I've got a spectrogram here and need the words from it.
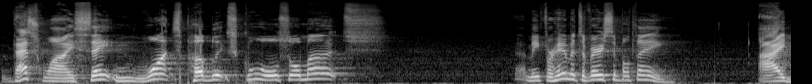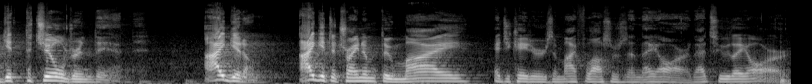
That's why Satan wants public school so much. I mean, for him, it's a very simple thing. I get the children then. I get them. I get to train them through my educators and my philosophers, and they are. That's who they are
